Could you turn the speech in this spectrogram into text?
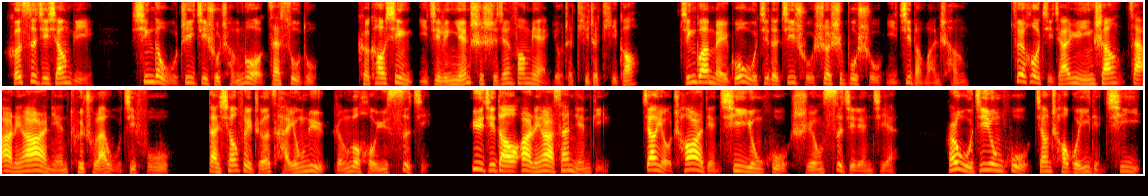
和四 G 相比。新的 5G 技术承诺在速度、可靠性以及零延迟时间方面有着提着提高。尽管美国 5G 的基础设施部署已基本完成，最后几家运营商在2022年推出来 5G 服务，但消费者采用率仍落后于 4G。预计到2023年底，将有超2.7亿用户使用 4G 连接，而 5G 用户将超过1.7亿。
